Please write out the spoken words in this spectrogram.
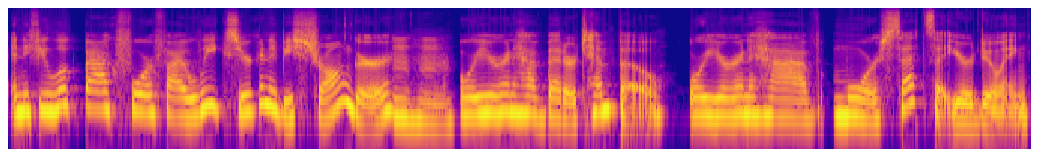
and if you look back four or five weeks, you're going to be stronger mm-hmm. or you're going to have better tempo or you're going to have more sets that you're doing.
